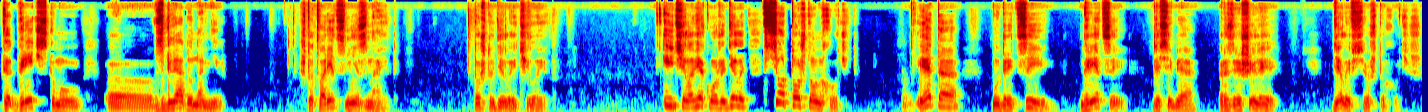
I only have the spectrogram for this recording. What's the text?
к греческому э, взгляду на мир что Творец не знает то, что делает человек. И человек может делать все то, что он хочет. И это мудрецы Греции для себя разрешили делай все, что хочешь.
